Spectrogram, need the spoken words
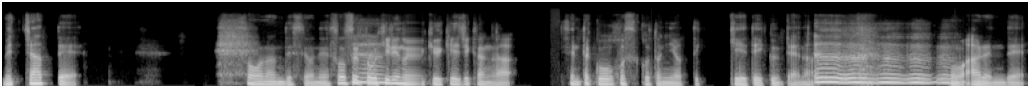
めっちゃあって、そうなんですよね。そうするとうんお昼の休憩時間が洗濯を干すことによって消えていくみたいな。のもあるんで、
